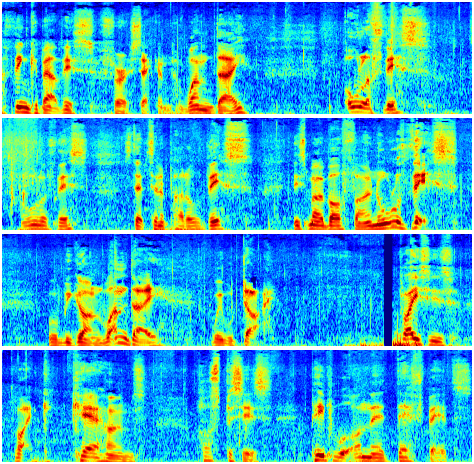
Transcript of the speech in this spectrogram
think about this for a second. One day, all of this, all of this, steps in a puddle, this, this mobile phone, all of this will be gone. One day, we will die. Places like care homes, hospices, people on their deathbeds,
